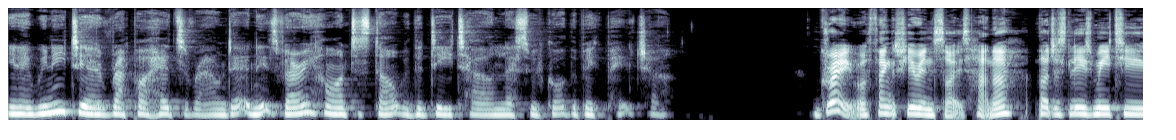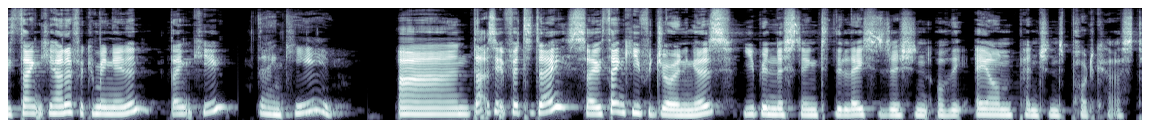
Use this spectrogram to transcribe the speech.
you know, we need to wrap our heads around it, and it's very hard to start with the detail unless we've got the big picture. Great. Well, thanks for your insights, Hannah. That just leaves me to thank you, Hannah, for coming in. Thank you. Thank you. And that's it for today. So thank you for joining us. You've been listening to the latest edition of the Aon Pensions podcast,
